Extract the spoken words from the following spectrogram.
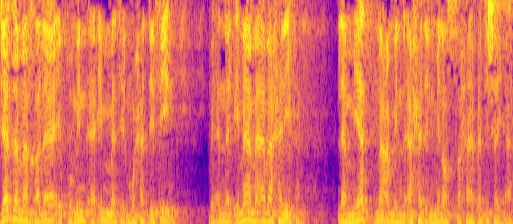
جزم خلائق من أئمة المحدثين بأن الإمام أبا حنيفة لم يسمع من أحد من الصحابة شيئا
